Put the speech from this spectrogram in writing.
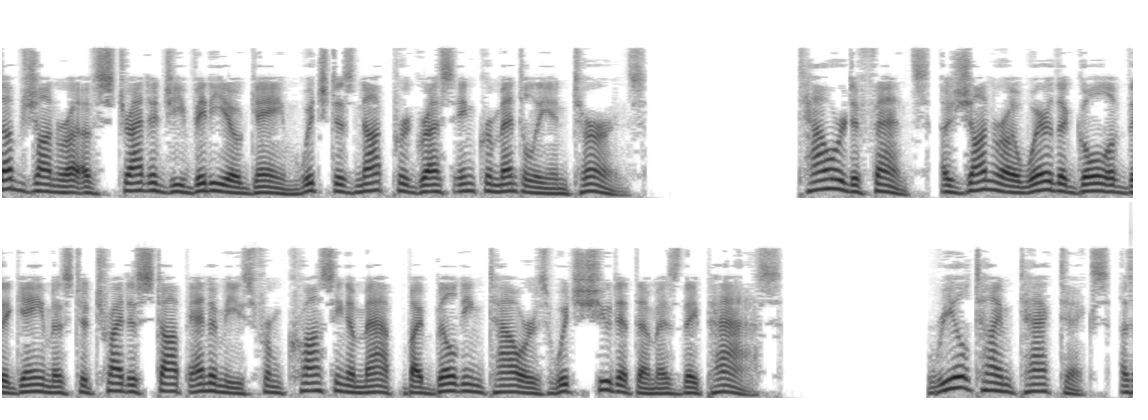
subgenre of strategy video game which does not progress incrementally in turns. Tower defense, a genre where the goal of the game is to try to stop enemies from crossing a map by building towers which shoot at them as they pass. Real-time tactics, a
